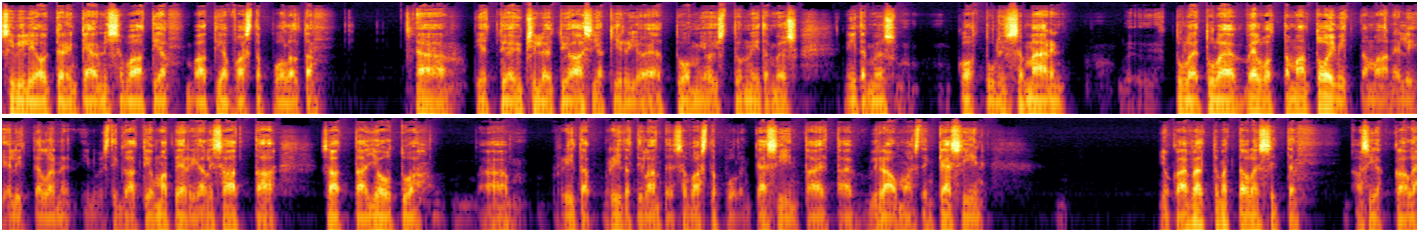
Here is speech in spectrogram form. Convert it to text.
siviilioikeuden käynnissä vaatia, vaatia vastapuolelta ää, tiettyjä yksilöityjä asiakirjoja ja tuomioistuin niitä myös, niitä myös kohtuullisissa määrin tulee, tulee velvoittamaan toimittamaan, eli, eli tällainen investigaatiomateriaali saattaa, saattaa joutua ää, riita, riitatilanteessa vastapuolen käsiin tai, tai viranomaisten käsiin, joka ei välttämättä ole sitten asiakkaalle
